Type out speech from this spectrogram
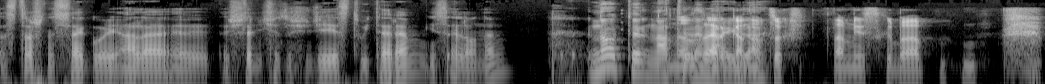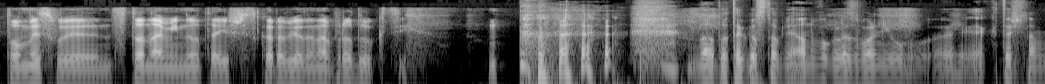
e, straszny segway, ale e, śledzicie, co się dzieje z Twitterem i z Elonem? No, ty, na no, tyle, zerka, na no to tam jest chyba pomysły 100 na minutę i wszystko robione na produkcji. No do tego stopnia on w ogóle zwolnił, e, jak ktoś tam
